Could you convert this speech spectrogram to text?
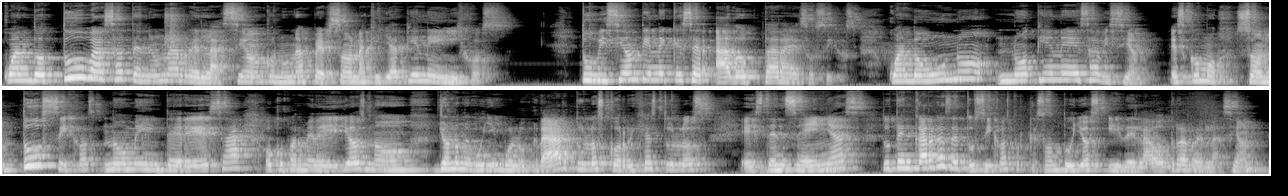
cuando tú vas a tener una relación con una persona que ya tiene hijos, tu visión tiene que ser adoptar a esos hijos. Cuando uno no tiene esa visión, es como son tus hijos, no me interesa ocuparme de ellos, no, yo no me voy a involucrar, tú los corriges, tú los este, enseñas, tú te encargas de tus hijos porque son tuyos y de la otra relación.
